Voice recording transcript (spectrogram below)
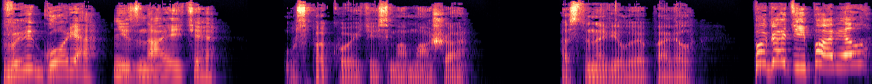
Вы горя не знаете. Успокойтесь, мамаша, остановил ее Павел. Погоди, Павел!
